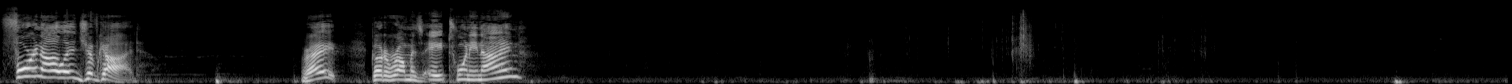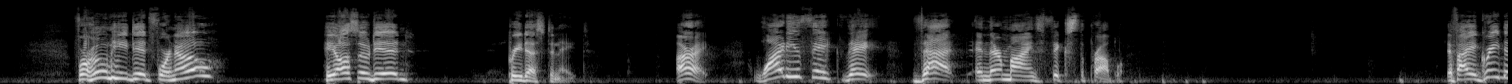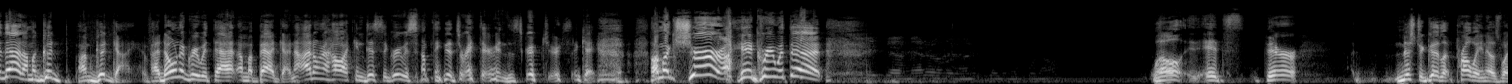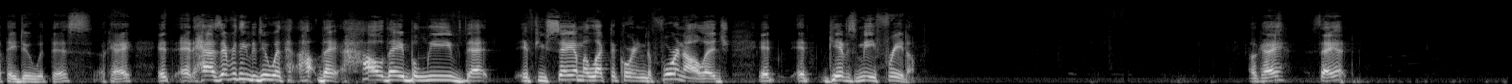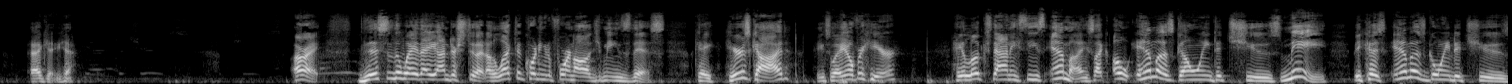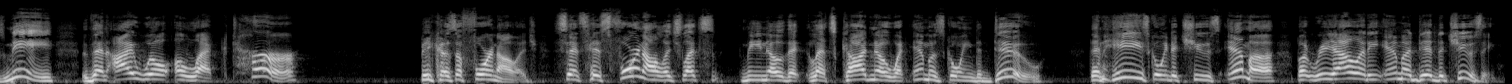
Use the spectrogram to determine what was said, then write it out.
foreknowledge of God. Right? Go to Romans 8 29. For whom he did foreknow, he also did predestinate. All right. Why do you think they that in their minds fixed the problem? If I agree to that, I'm a good, I'm a good guy. If I don't agree with that, I'm a bad guy. Now, I don't know how I can disagree with something that's right there in the scriptures. Okay. I'm like, sure, I agree with that. Well, it's there. Mr. Goodlet probably knows what they do with this. Okay. It, it has everything to do with how they, how they believe that if you say I'm elect according to foreknowledge, it, it gives me freedom. Okay. Say it. Okay, yeah. All right. This is the way they understood. Elect according to foreknowledge means this. Okay, here's God. He's way over here. He looks down, he sees Emma, he's like, oh, Emma's going to choose me. Because Emma's going to choose me, then I will elect her because of foreknowledge. Since his foreknowledge lets me know that, lets God know what Emma's going to do, then he's going to choose Emma, but reality, Emma did the choosing.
